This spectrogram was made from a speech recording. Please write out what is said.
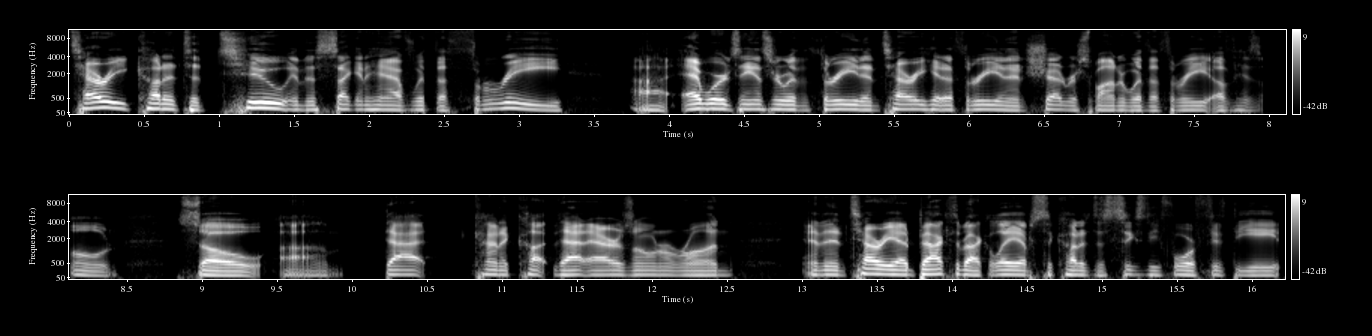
Terry cut it to two in the second half with a three. Uh, Edwards answered with a three, then Terry hit a three, and then Shead responded with a three of his own. So um, that kind of cut that Arizona run. And then Terry had back to back layups to cut it to 64 58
